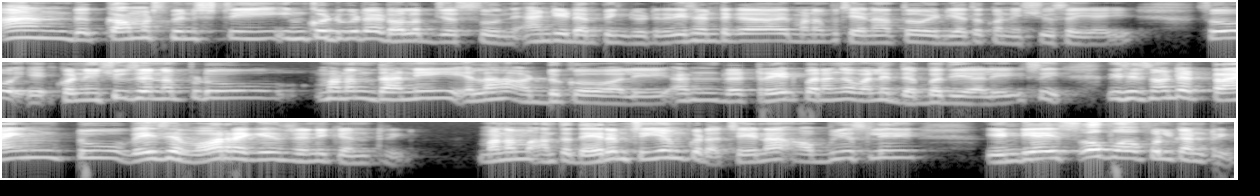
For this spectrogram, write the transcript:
and commerce ministry ఇంకోటి కూడా డెవలప్ చేస్తుంది యాంటీ డంపింగ్ డ్యూటీ రీసెంట్గా మనకు చైనాతో ఇండియాతో కొన్ని ఇష్యూస్ అయ్యాయి. సో కొన్ని ఇష్యూస్ అయినప్పుడు మనం దాన్ని ఎలా అడ్డుకోవాలి? అండ్ ట్రేడ్ పరంగా వాళ్ళని దెబ్బతీయాలి. See this is not a time to wage a war against any country మనం అంత ధైర్యం చెయ్యం కూడా. China obviously India is so powerful country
